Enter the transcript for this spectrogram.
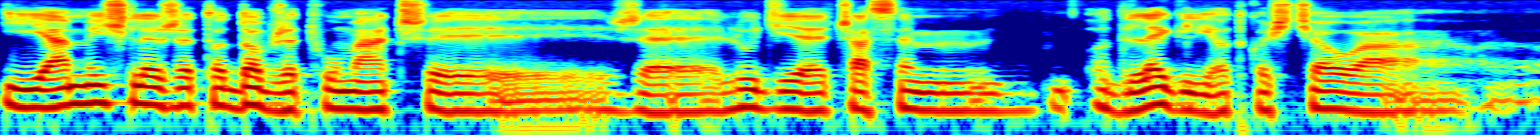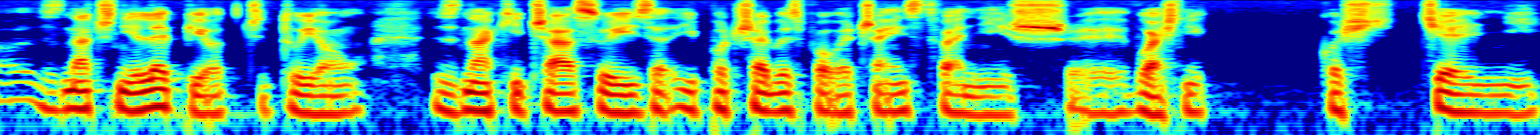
I ja myślę, że to dobrze tłumaczy, że ludzie czasem odlegli od kościoła znacznie lepiej odczytują znaki czasu i, i potrzeby społeczeństwa niż e, właśnie kościelni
